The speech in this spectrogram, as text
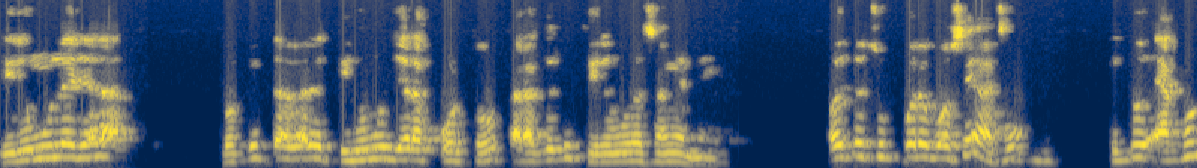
তৃণমূলে যারা প্রকৃতাগারে তৃণমূল যারা করতো, তারা কিন্তু তৃণমূলের সঙ্গে নেই। হয়তো চুপ করে বসে আছে, কিন্তু এখন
